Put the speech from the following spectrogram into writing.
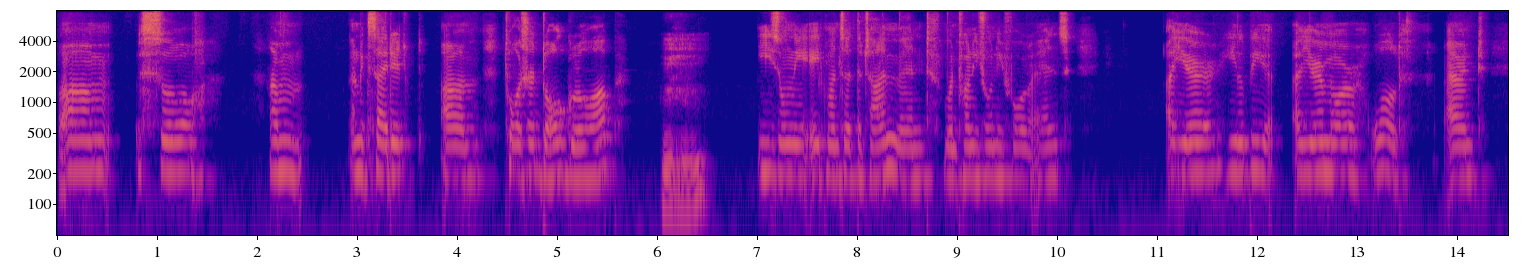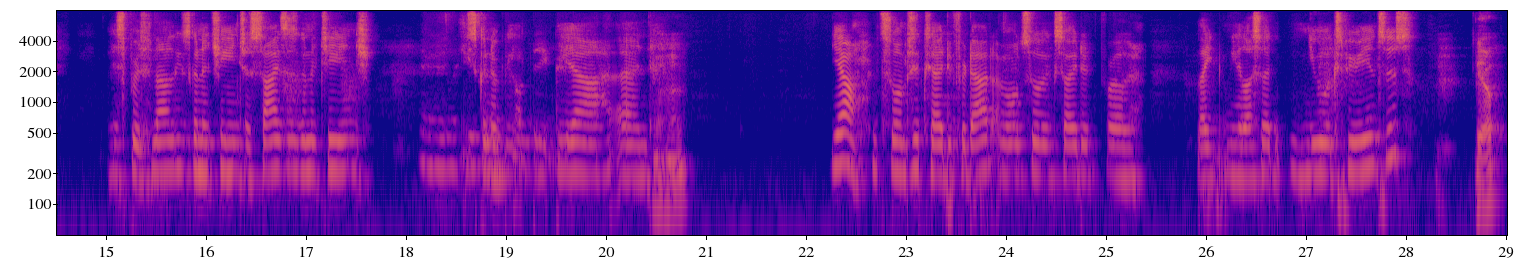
Um, so I'm I'm excited um to watch our dog grow up. Mm-hmm. He's only eight months at the time, and when 2024 ends, a year he'll be a year more old, and his personality is gonna change. His size is gonna change. He's gonna be yeah, and Mm-hmm. yeah. So I'm excited for that. I'm also excited for, like Nila said, new experiences. Yep.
